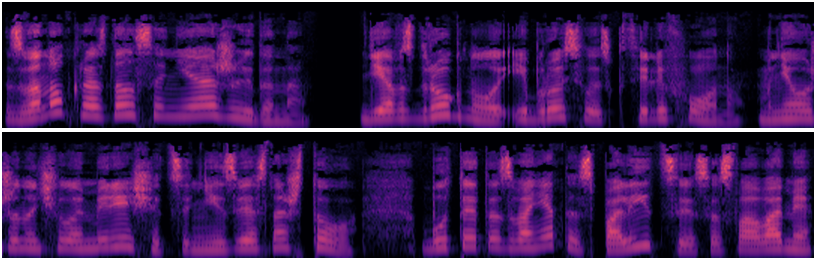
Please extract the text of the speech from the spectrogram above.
Звонок раздался неожиданно. Я вздрогнула и бросилась к телефону. Мне уже начало мерещиться неизвестно что. Будто это звонят из полиции со словами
